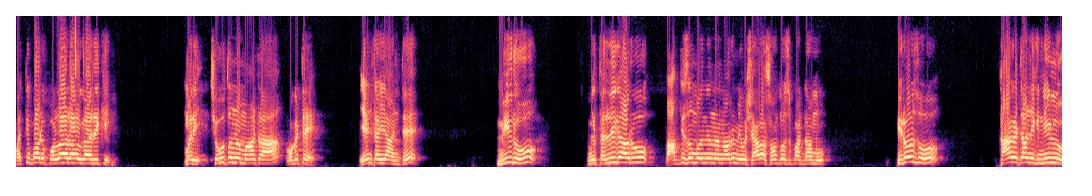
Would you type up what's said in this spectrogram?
పత్తిపాడు పుల్లారావు గారికి మరి చెబుతున్న మాట ఒకటే ఏంటయ్యా అంటే మీరు మీ తల్లిగారు బాప్తిజం పొందిందన్నారు మేము చాలా సంతోషపడ్డాము. ఈరోజు తాగటానికి నీళ్ళు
